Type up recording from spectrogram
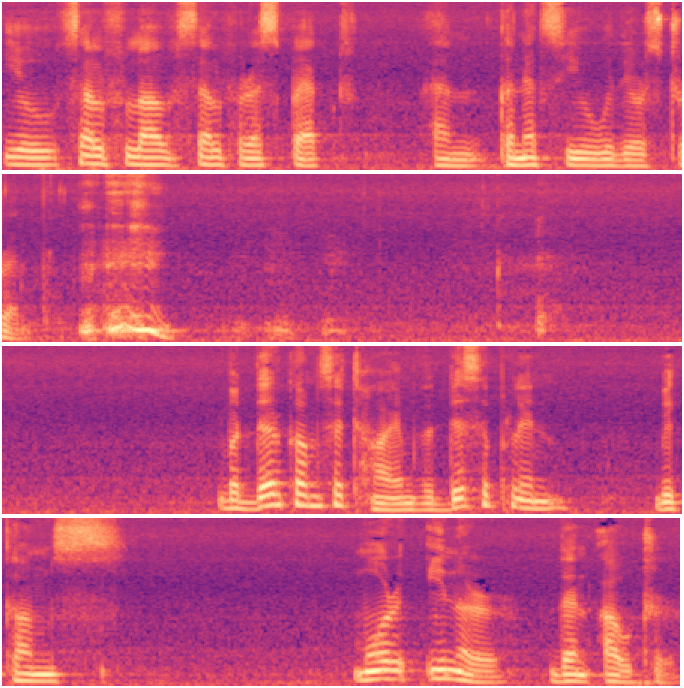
you self love, self respect, and connects you with your strength. but there comes a time the discipline becomes more inner than outer.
